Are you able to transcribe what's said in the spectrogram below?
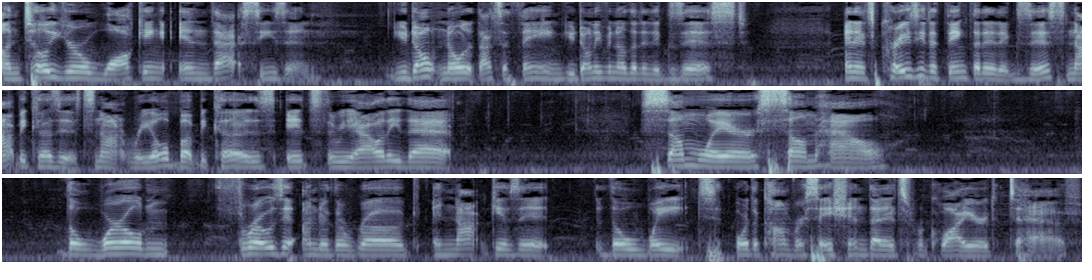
until you're walking in that season. You don't know that that's a thing. You don't even know that it exists. And it's crazy to think that it exists, not because it's not real, but because it's the reality that somewhere, somehow, the world throws it under the rug and not gives it the weight or the conversation that it's required to have,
